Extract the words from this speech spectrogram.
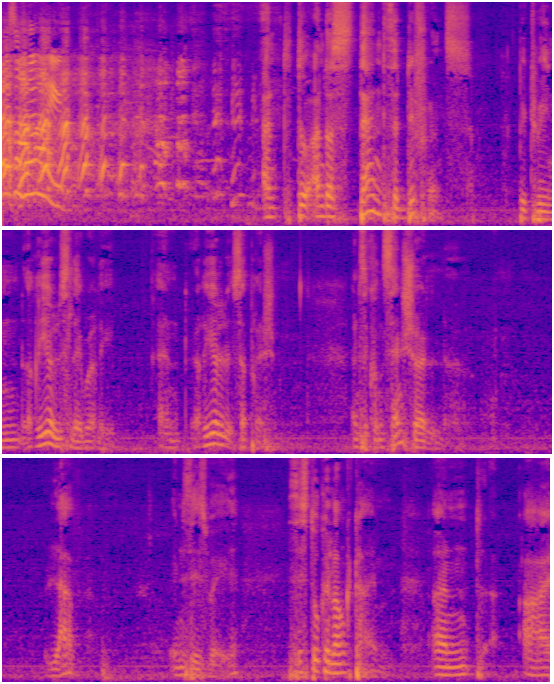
Absolutely. and to understand the difference between real slavery real suppression and the consensual uh, love in this way, this took a long time. And I,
